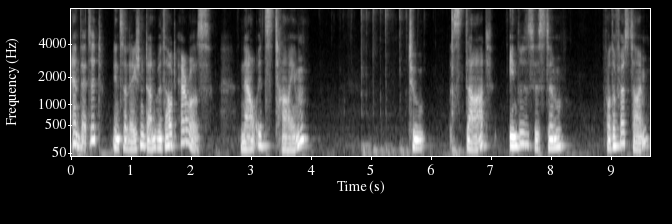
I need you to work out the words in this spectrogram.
and that's it, installation done without errors. Now it's time to start into the system for the first time.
